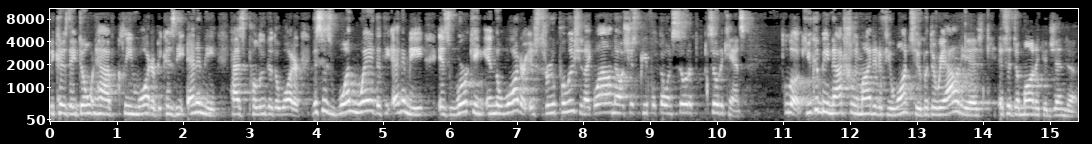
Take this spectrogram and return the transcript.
because they don't have clean water because the enemy has polluted the water. This is one way that the enemy is working in the water is through pollution. Like, well, no, it's just people throwing soda, soda cans look, you can be naturally minded if you want to, but the reality is it's a demonic agenda.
